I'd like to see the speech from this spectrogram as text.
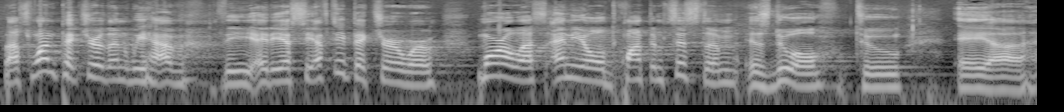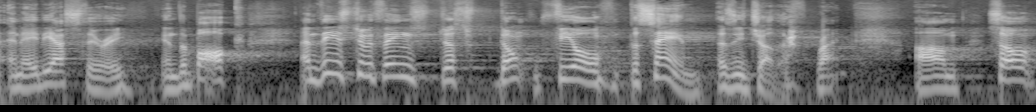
That's one picture. Then we have the ADS-CFT picture, where more or less any old quantum system is dual to a, uh, an ADS theory in the bulk. And these two things just don't feel the same as each other, right? Um, so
